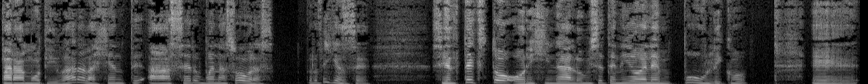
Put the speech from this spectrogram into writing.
para motivar a la gente a hacer buenas obras. Pero fíjense, si el texto original hubiese tenido él en público, eh,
